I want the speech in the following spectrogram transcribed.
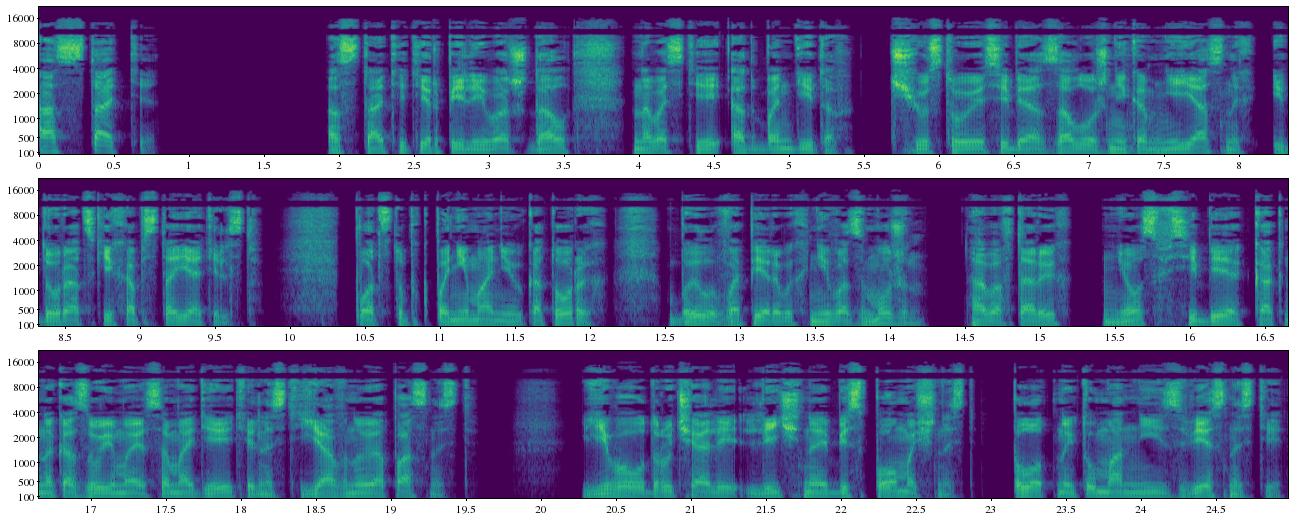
Астати. Астати терпеливо ждал новостей от бандитов, чувствуя себя заложником неясных и дурацких обстоятельств, подступ к пониманию которых был, во-первых, невозможен, а во-вторых, нес в себе, как наказуемая самодеятельность, явную опасность. Его удручали личная беспомощность, плотный туман неизвестности,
